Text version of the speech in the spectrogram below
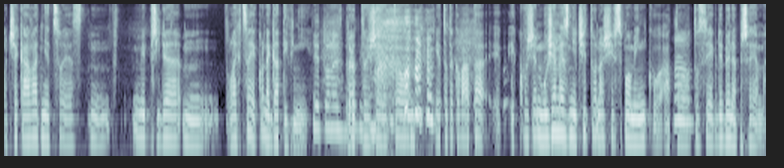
očekávat něco je, mm, mi přijde mm, lehce jako negativní. Je to nezdravý. Protože je to, je to taková ta, jako, že můžeme zničit tu naši vzpomínku a to, Hmm. to si jak kdyby nepřejeme.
